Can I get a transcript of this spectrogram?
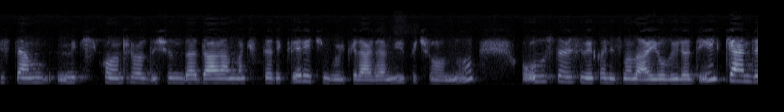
sistemik kontrol dışında davranmak istedikleri için bu ülkelerden büyük bir çoğunluğu uluslararası mekanizmalar yoluyla değil kendi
